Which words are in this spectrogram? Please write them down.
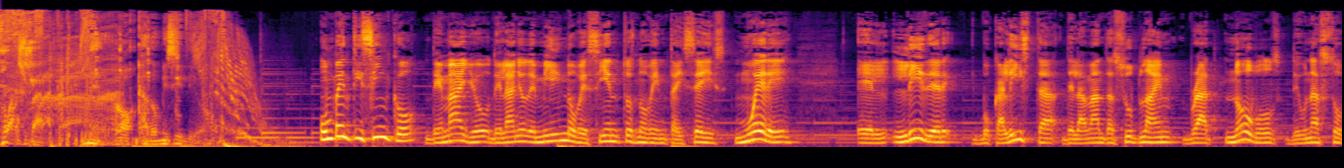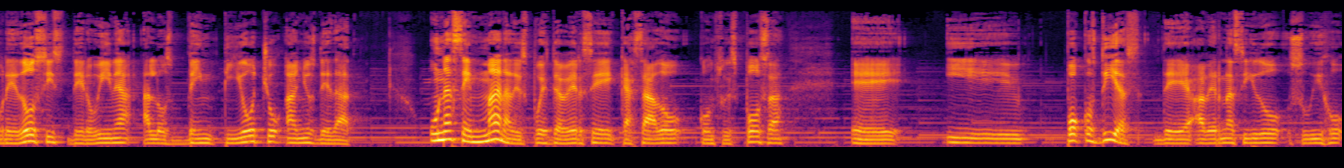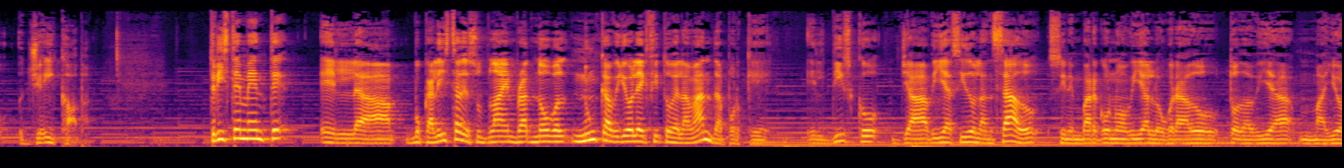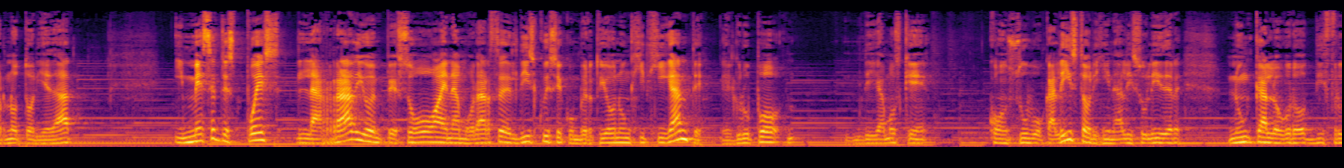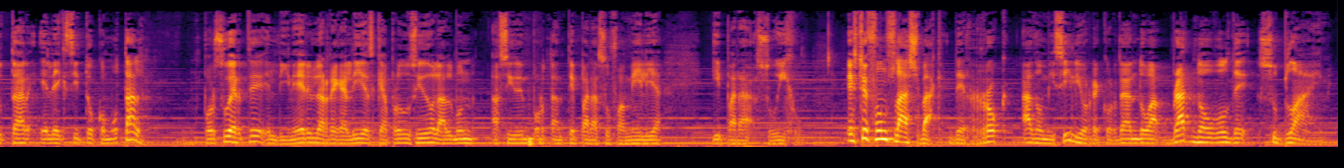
Flashback de Rock a Domicilio. Un 25 de mayo del año de 1996 muere el líder vocalista de la banda Sublime, Brad Nobles, de una sobredosis de heroína a los 28 años de edad. Una semana después de haberse casado con su esposa eh, y pocos días de haber nacido su hijo Jacob. Tristemente, el vocalista de Sublime, Brad Noble, nunca vio el éxito de la banda porque el disco ya había sido lanzado, sin embargo no había logrado todavía mayor notoriedad. Y meses después la radio empezó a enamorarse del disco y se convirtió en un hit gigante. El grupo, digamos que con su vocalista original y su líder, nunca logró disfrutar el éxito como tal. Por suerte, el dinero y las regalías que ha producido el álbum ha sido importante para su familia y para su hijo. Este fue un flashback de rock a domicilio recordando a Brad Noble de Sublime.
